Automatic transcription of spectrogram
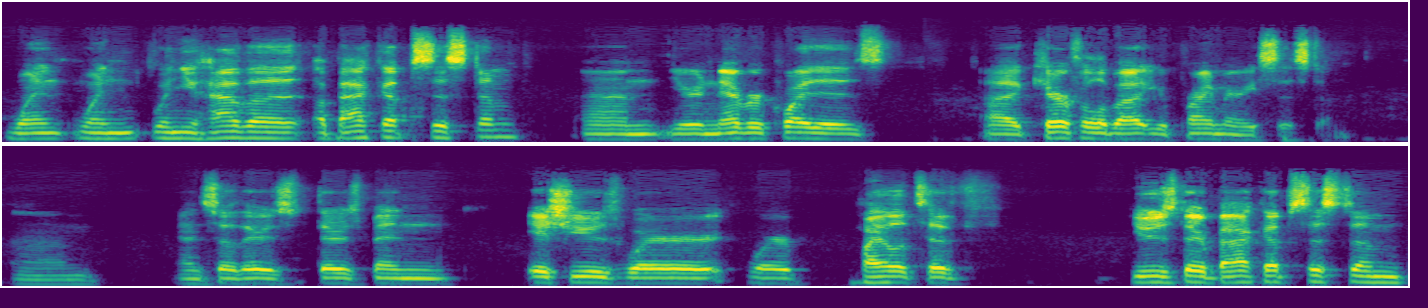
when when when you have a, a backup system, um, you're never quite as uh, careful about your primary system, um, and so there's there's been issues where where pilots have used their backup system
